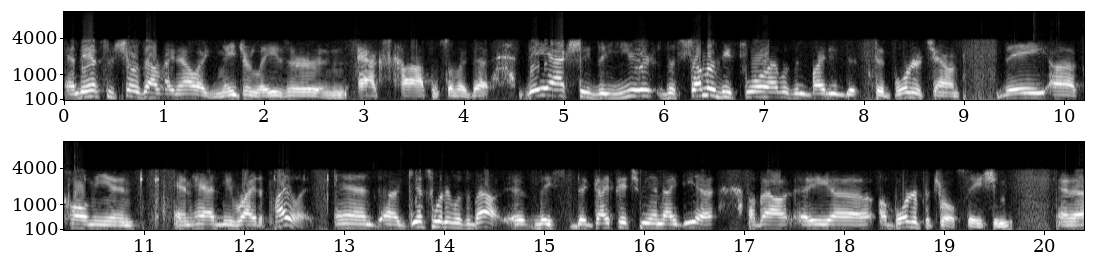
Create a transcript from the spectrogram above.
And they have some shows out right now like Major Lazer and Axe Cop and stuff like that. They actually the year the summer before I was invited to, to Border Town, they uh, called me in and had me write a pilot. And uh, guess what it was about? Uh, they the guy pitched me an idea about a uh, a border patrol station and a,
